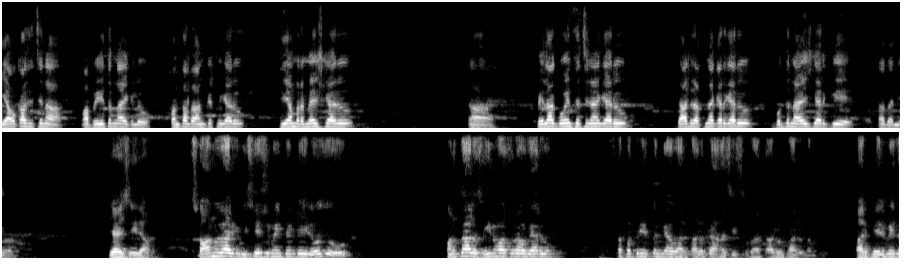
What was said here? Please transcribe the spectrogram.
ఈ అవకాశం ఇచ్చిన మా ప్రియతమ నాయకులు కొంతల రామకృష్ణ గారు సీఎం రమేష్ గారు పిలా గోవింద్ సత్యనారాయణ గారు దాడి రత్నాకర్ గారు బుద్ధ నాగేష్ గారికి నా ధన్యవాదాలు. జయ శ్రీరామ్. స్వామివారికి విశేషం ఏంటంటే ఈరోజు కొనతాల శ్రీనివాసరావు గారు సపత్నీయుతంగా వారి తాలూకా ఆశీస్సు వారి తాలూకా మనకి వారి పేరు మీద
